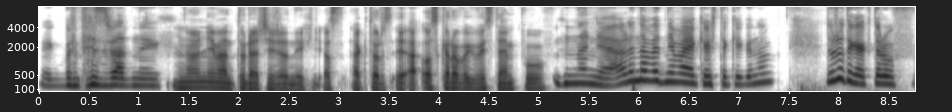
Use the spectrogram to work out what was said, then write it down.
jakby bez żadnych... No nie ma tu raczej żadnych os aktors oscarowych występów. No nie, ale nawet nie ma jakiegoś takiego, no dużo tych aktorów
